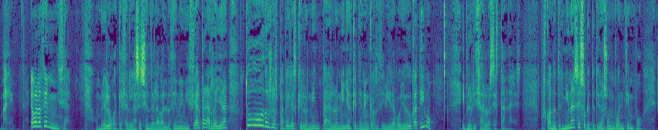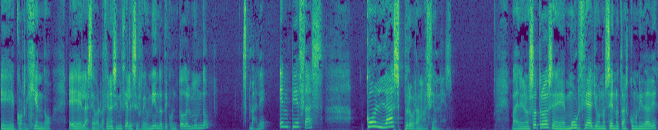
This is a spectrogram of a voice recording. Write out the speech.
Vale. Evaluación inicial. Hombre, luego hay que hacer la sesión de la evaluación inicial para rellenar todos los papeles que los para los niños que tienen que recibir apoyo educativo y priorizar los estándares. Pues cuando terminas eso, que te tiras un buen tiempo eh, corrigiendo eh, las evaluaciones iniciales y reuniéndote con todo el mundo, ¿vale? Empiezas con las programaciones. Vale, nosotros en Murcia, yo no sé en otras comunidades,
